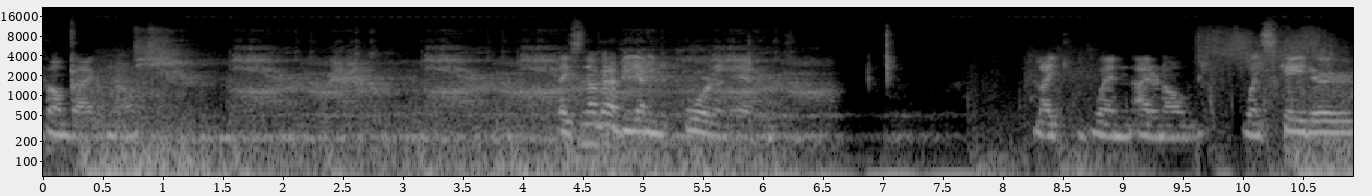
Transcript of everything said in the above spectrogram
come back, you know. Like it's not gonna be an important. Like when I don't know when Skater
